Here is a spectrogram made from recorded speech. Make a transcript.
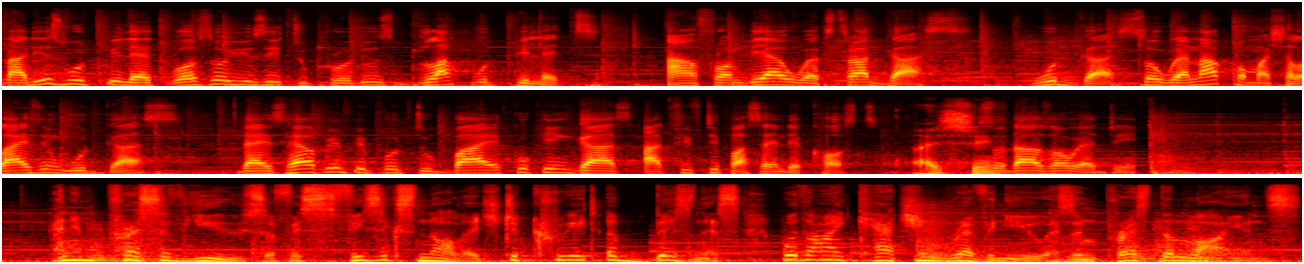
Now, this wood pellet, we also use it to produce black wood pellets. And from there, we extract gas, wood gas. So we're now commercializing wood gas that is helping people to buy cooking gas at 50% the cost. I see. So that's what we're doing. An impressive use of his physics knowledge to create a business with eye-catching revenue has impressed the Lions.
